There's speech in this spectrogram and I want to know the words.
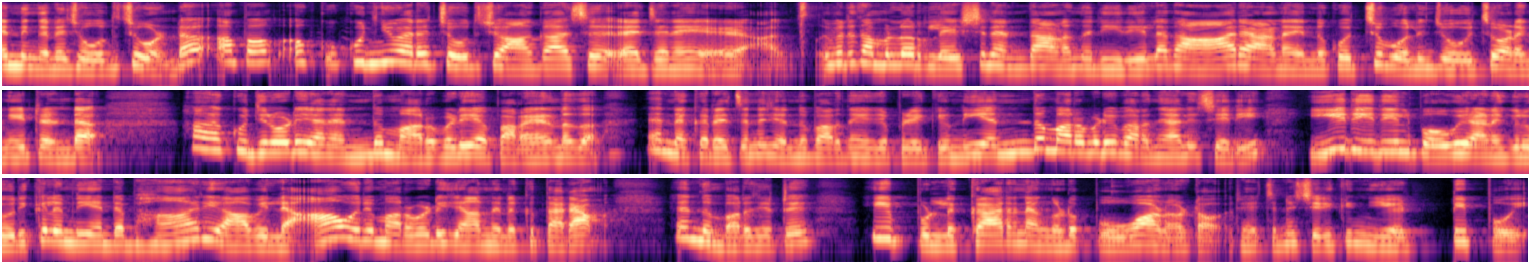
എന്നിങ്ങനെ ചോദിച്ചുകൊണ്ട് അപ്പം കുഞ്ഞു വരെ ചോദിച്ചു ആകാശ് രചന ഇവർ തമ്മിലുള്ള റിലേഷൻ എന്താണെന്ന രീതിയിൽ അത് ആരാണ്? എന്ന് കൊച്ചു പോലും ചോദിച്ചു തുടങ്ങിയിട്ടുണ്ട്. ആ കുഞ്ഞിനോട് ഞാൻ എന്ത് മറുപടിയാണ് പറയേണ്ടത്? എന്നൊക്കെ രചന ചെന്ന് പറഞ്ഞു കഴിഞ്ഞപ്പോഴേക്കും നീ എന്ത് മറുപടി പറഞ്ഞാലും ശരി ഈ രീതിയിൽ പോവുകയാണെങ്കിൽ ഒരിക്കലും നീ എന്റെ ഭാര്യ ആവില്ല. ആ ഒരു മറുപടി ഞാൻ നിനക്ക് തരാം എന്നും പറഞ്ഞിട്ട് ഈ പുള്ളിക്കാരൻ അങ്ങോട്ട് പോവാണ് കേട്ടോ. രചന ശരിക്കും ഞെട്ടിപ്പോയി.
